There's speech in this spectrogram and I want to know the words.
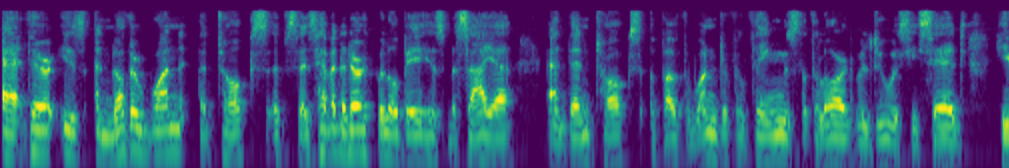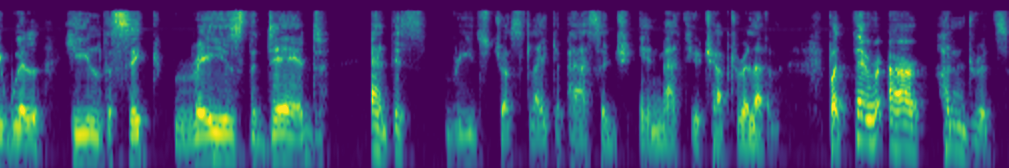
Uh, there is another one that talks, says, Heaven and earth will obey his Messiah, and then talks about the wonderful things that the Lord will do, as he said, he will heal the sick, raise the dead. And this reads just like a passage in Matthew chapter 11. But there are hundreds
